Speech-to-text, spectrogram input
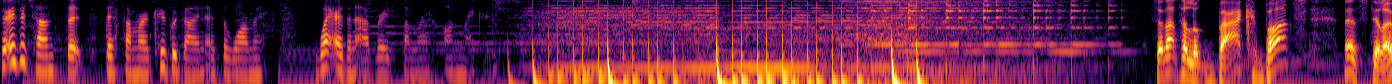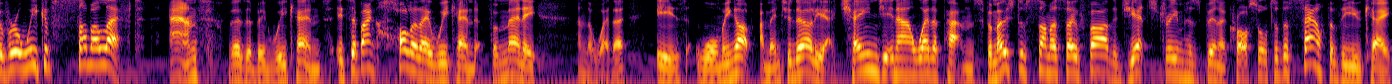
there is a chance that this summer could go down as the warmest, wetter than average summer on record. So that's a look back, but there's still over a week of summer left. And there's a big weekend. It's a bank holiday weekend for many, and the weather is warming up. I mentioned earlier, change in our weather patterns. For most of summer so far, the jet stream has been across or to the south of the UK,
